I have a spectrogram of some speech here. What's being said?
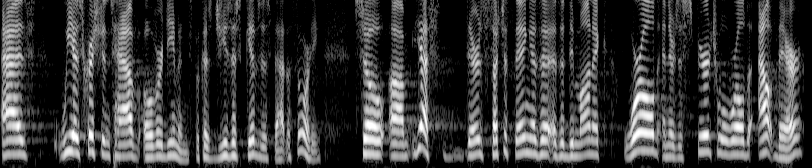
as we as Christians have over demons because Jesus gives us that authority. So, um, yes, there's such a thing as a, as a demonic world, and there's a spiritual world out there.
